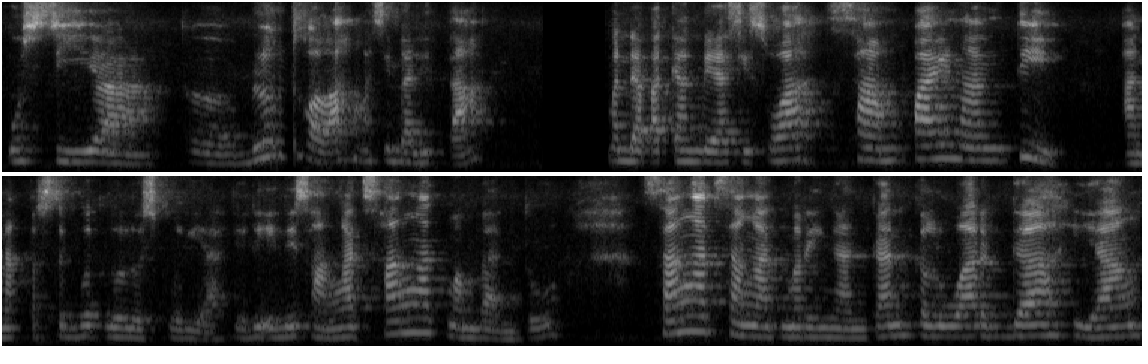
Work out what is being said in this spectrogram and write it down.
usia uh, belum sekolah, masih balita, mendapatkan beasiswa sampai nanti anak tersebut lulus kuliah. Jadi ini sangat-sangat membantu, sangat-sangat meringankan keluarga yang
